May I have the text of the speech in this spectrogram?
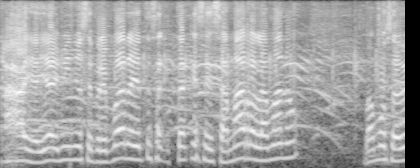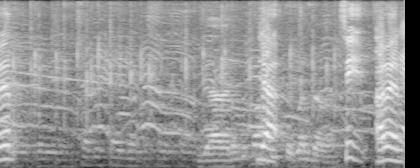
Ay, ay, ay, Minio se prepara, ya está, está que se desamarra la mano. Vamos a ver. Ya, a. Sí, a ver, Ok.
